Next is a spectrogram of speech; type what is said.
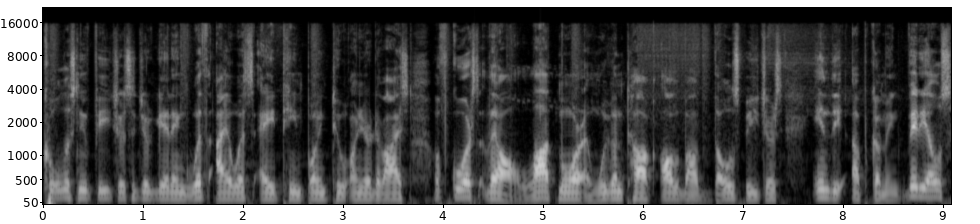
coolest new features that you're getting with iOS 18.2 on your device. Of course, there are a lot more and we're going to talk all about those features in the upcoming videos.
